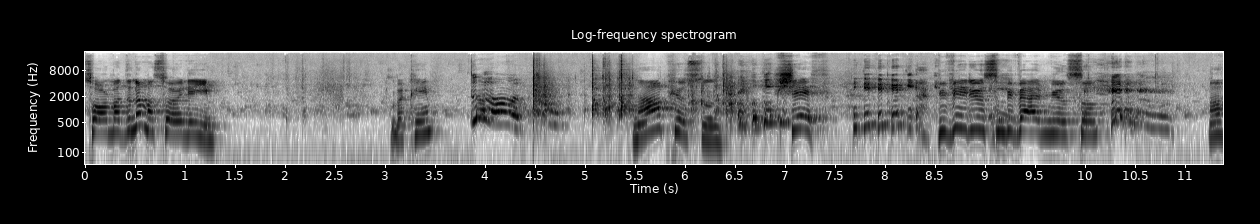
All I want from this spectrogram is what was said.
Sormadın ama söyleyeyim. Bakayım. Ne yapıyorsun? Şef. Bir veriyorsun bir vermiyorsun. Hah,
